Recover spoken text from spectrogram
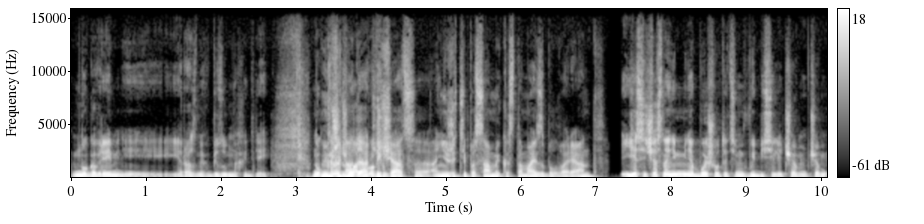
много времени и разных безумных идей. Ну, Ну, им короче, же надо ладно, в общем, отличаться. Они же типа самый кастомайзабл вариант. если честно, они меня больше вот этим выбесили, чем, чем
